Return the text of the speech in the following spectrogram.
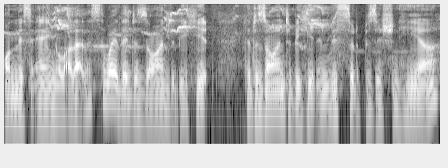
on this angle like that. That's the way they're designed to be hit. They're designed to be hit in this sort of position here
